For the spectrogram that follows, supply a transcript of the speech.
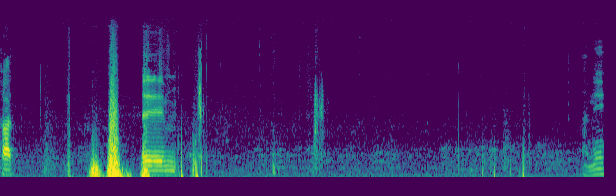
אחת. אמ, אני,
